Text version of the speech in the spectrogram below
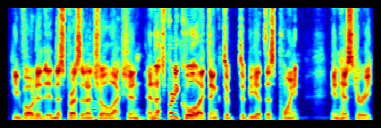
he voted in this presidential election and that's pretty cool i think to, to be at this point in history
